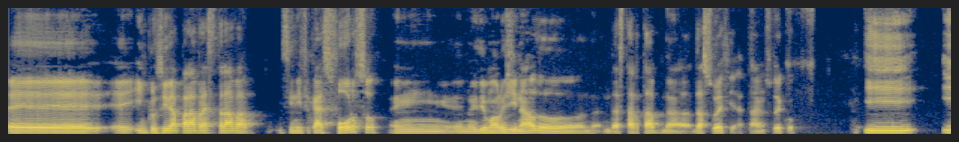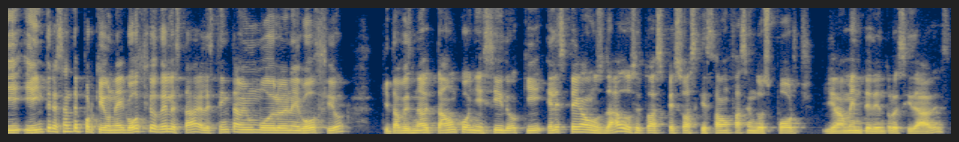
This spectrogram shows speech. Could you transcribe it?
É, inclusive a palavra Strava significa esforço em, no idioma original do, da startup da, da Suécia, tá? Em sueco. E, e, e, é porque o negócio deles, tá? Eles têm também um modelo de negócio que talvez não é tão conhecido, que eles pegam os dados de todas as pessoas que estavam fazendo esporte, geralmente dentro de cidades,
